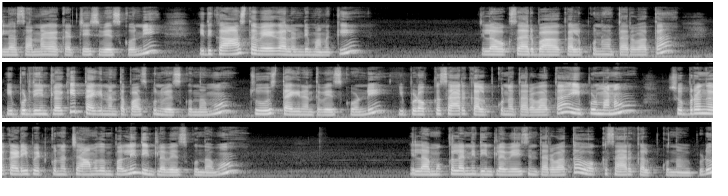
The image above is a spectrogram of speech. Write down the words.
ఇలా సన్నగా కట్ చేసి వేసుకొని ఇది కాస్త వేగాలండి మనకి. ఇలా ఒకసారి బాగా కలుపుకున్న తర్వాత ఇప్పుడు దీంట్లోకి తగినంత పసుపును వేసుకుందాము. చూసి తగినంత వేసుకోండి. ఇప్పుడు ఒక్కసారి కలుపుకున్న తర్వాత ఇప్పుడు మనం శుభ్రంగా కడిగి పెట్టుకున్న చామదుంపల్ని దీంట్లో వేసుకుందాము. ఇలా ముక్కలన్నీ దీంట్లో వేసిన తర్వాత ఒక్కసారి కలుపుకుందాం ఇప్పుడు.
